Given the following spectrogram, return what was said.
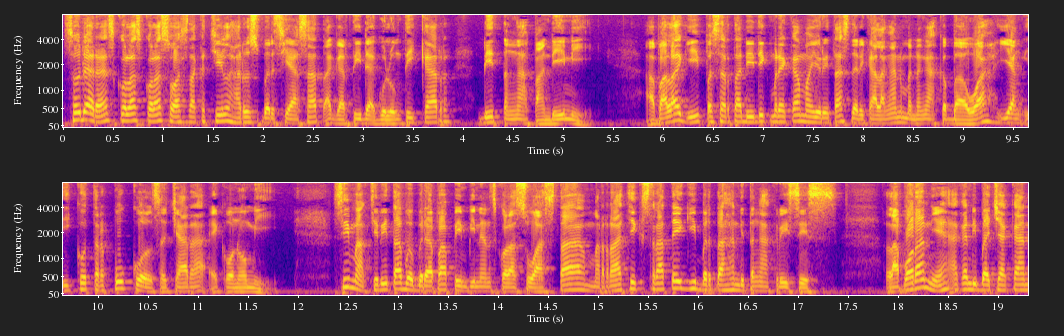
Saudara, sekolah-sekolah swasta kecil harus bersiasat agar tidak gulung tikar di tengah pandemi. Apalagi peserta didik mereka mayoritas dari kalangan menengah ke bawah yang ikut terpukul secara ekonomi. Simak cerita beberapa pimpinan sekolah swasta meracik strategi bertahan di tengah krisis. Laporannya akan dibacakan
